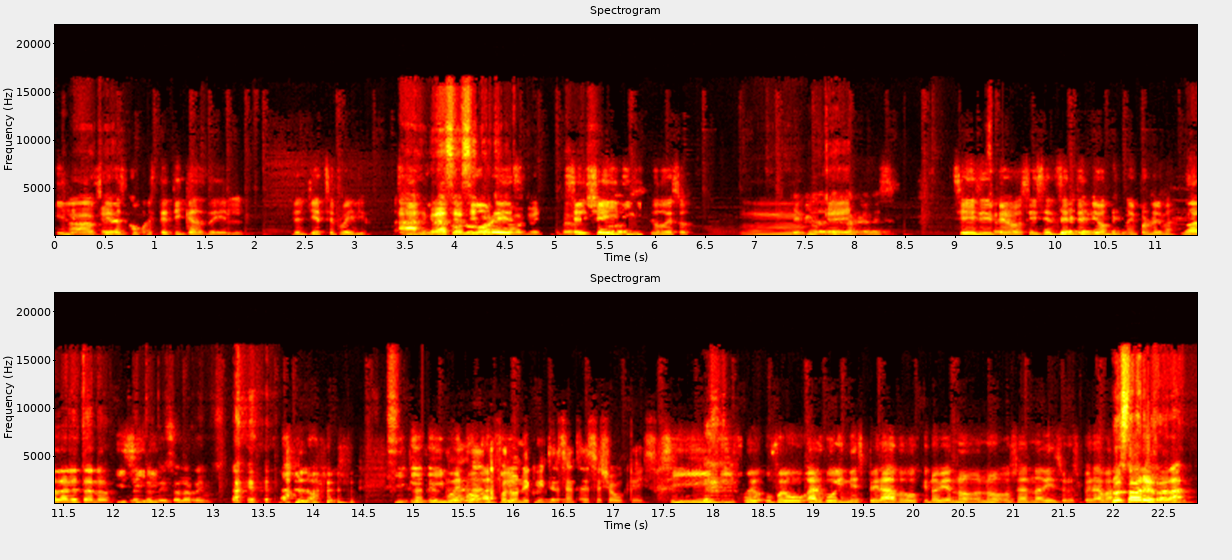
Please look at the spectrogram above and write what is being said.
y le ah, pusieras como estéticas del, del Jet Set Radio. ah, gracias, colores, sí, porque shading y todo eso. Mm, okay. al revés. Sí, sí, pero sí se, entendió, no hay problema. No, la neta no. Y sí. solo rimos. y, bueno. fue lo único interesante de ese showcase. Sí, y fue, fue algo inesperado, que no había, no, no, o sea, nadie se lo esperaba. No estaba en el radar.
